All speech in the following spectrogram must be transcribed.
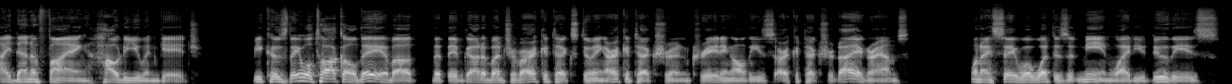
identifying how do you engage because they will talk all day about that they've got a bunch of architects doing architecture and creating all these architecture diagrams. When i say well what does it mean? Why do you do these?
